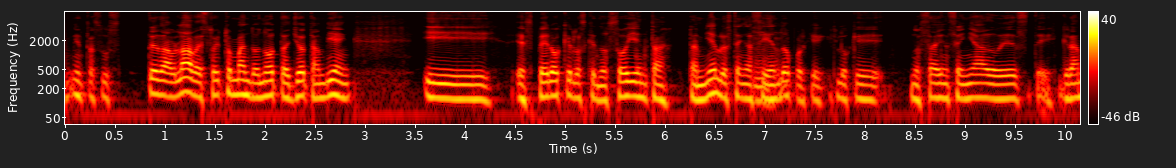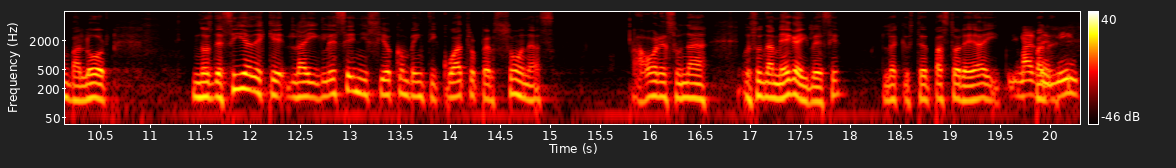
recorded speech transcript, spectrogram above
mientras usted hablaba, estoy tomando nota yo también y espero que los que nos oyen también lo estén haciendo porque lo que nos ha enseñado es de gran valor. Nos decía de que la iglesia inició con 24 personas, ahora es una, es una mega iglesia, la que usted pastorea y, más de mil.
